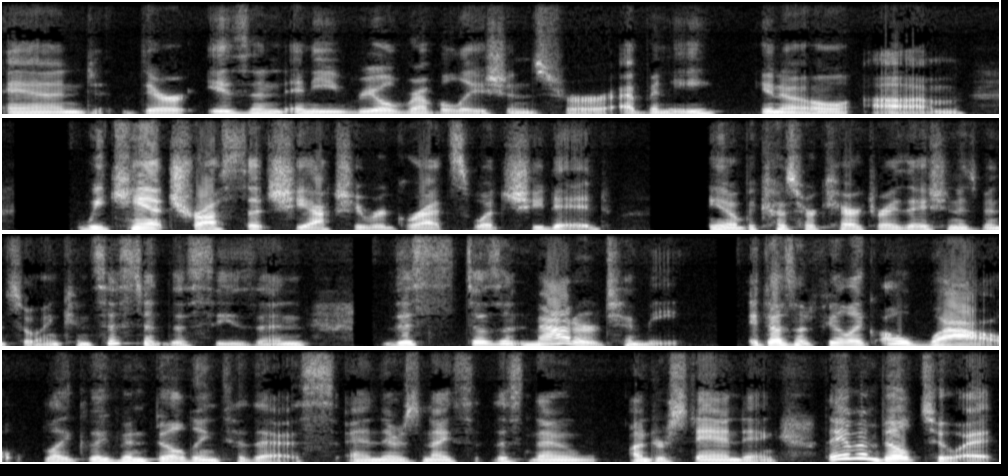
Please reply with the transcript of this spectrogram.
and there isn't any real revelations for Ebony, you know, um, we can't trust that she actually regrets what she did, you know, because her characterization has been so inconsistent this season. This doesn't matter to me. It doesn't feel like oh wow like they've been building to this and there's nice this no understanding. They haven't built to it.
